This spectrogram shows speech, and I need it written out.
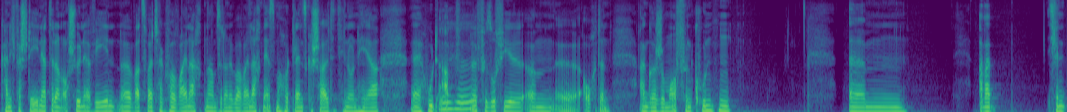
kann ich verstehen. Er hatte dann auch schön erwähnt, ne? war zwei Tage vor Weihnachten, haben sie dann über Weihnachten erstmal Hotlines geschaltet hin und her. Äh, Hut ab mhm. ne? für so viel ähm, äh, auch dann Engagement für einen Kunden. Ähm, aber ich finde,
